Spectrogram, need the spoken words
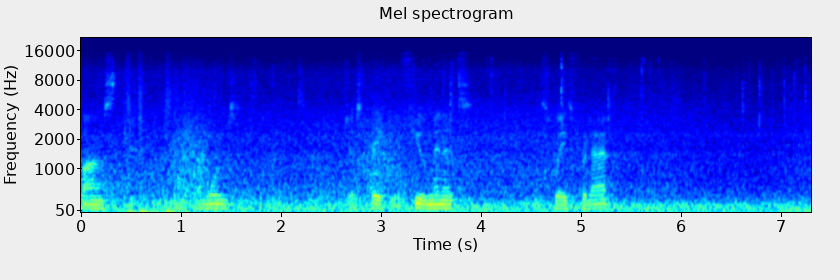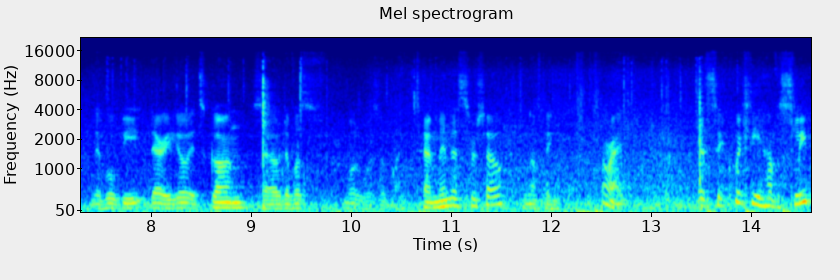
fast. I won't just take a few minutes. Let's wait for that. There will be, there you go, it's gone. So there was, what was it, like 10 minutes or so? Nothing. Alright, let's uh, quickly have a sleep.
